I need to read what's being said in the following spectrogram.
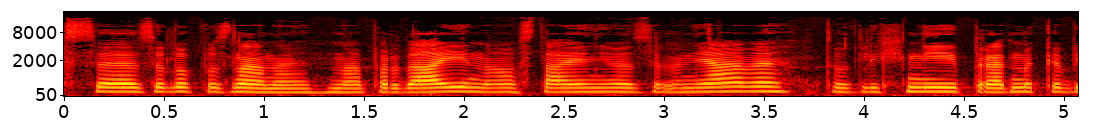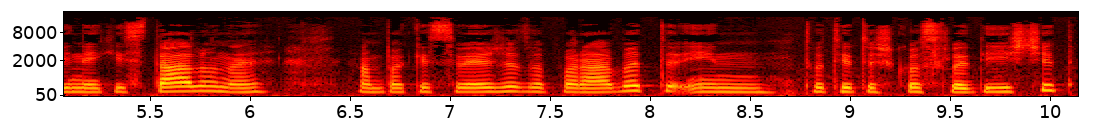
se zelo poznane na prodaji, na ostajanju zelenjave. To glih ni predmet, ki bi nekaj stalo, ne? ampak je sveže za porabiti in tudi je težko skladiščiti.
